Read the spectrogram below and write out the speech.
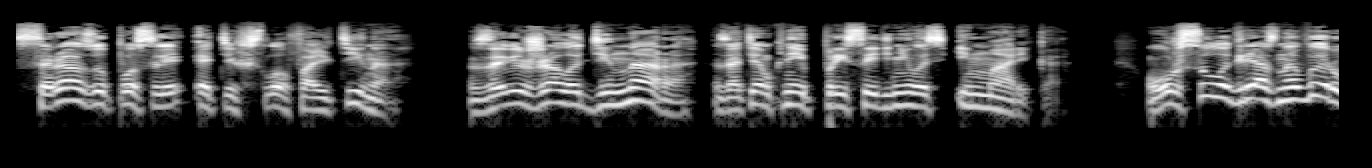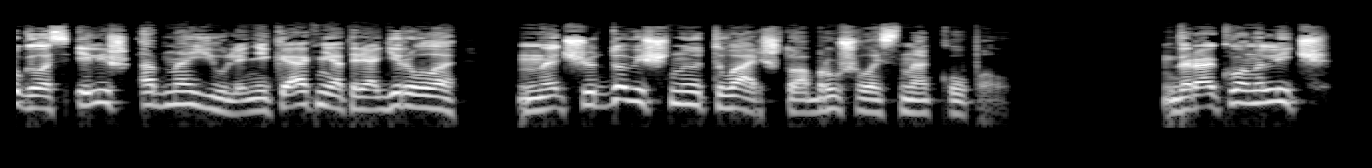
Сразу после этих слов Альтина завизжала Динара, затем к ней присоединилась и Марика. Урсула грязно выругалась, и лишь одна Юля никак не отреагировала на чудовищную тварь, что обрушилась на купол. Дракон Лич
